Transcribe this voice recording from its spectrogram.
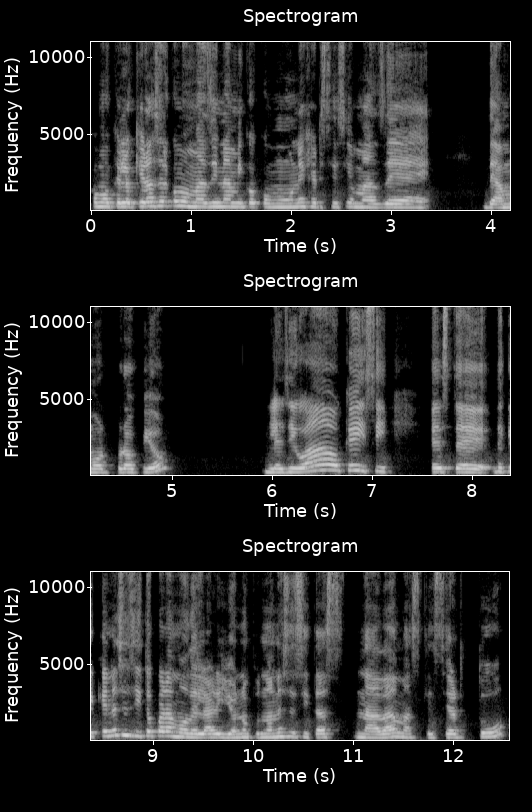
como que lo quiero hacer como más dinámico, como un ejercicio más de, de amor propio. Les digo, ah, ok, sí, este, de que qué necesito para modelar y yo no, pues no necesitas nada más que ser tú.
